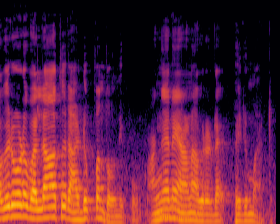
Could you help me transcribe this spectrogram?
അവരോട് വല്ലാത്തൊരു അടുപ്പം തോന്നിപ്പോവും. അങ്ങനെയാണ് അവരുടെ പെരുമാറ്റം.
